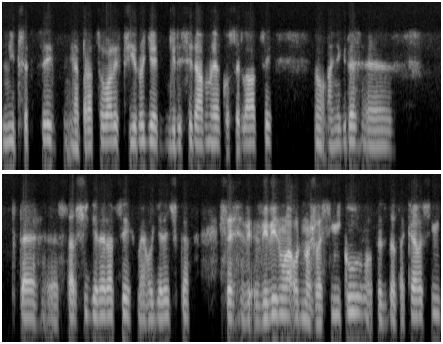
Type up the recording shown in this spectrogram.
mý předci pracovali v přírodě kdysi dávno jako sedláci, no a někde té eh, starší generaci mého dědečka se vyvinula odnož lesníků, otec byl také lesník,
